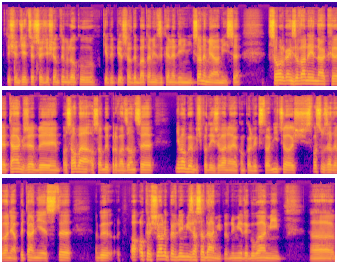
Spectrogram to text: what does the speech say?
w 1960 roku, kiedy pierwsza debata między Kennedy i Nixonem miała miejsce, są organizowane jednak e, tak, żeby osoba, osoby prowadzące nie mogły być podejrzewane o jakąkolwiek stronniczość. Sposób zadawania pytań jest e, jakby określony pewnymi zasadami, pewnymi regułami. E,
